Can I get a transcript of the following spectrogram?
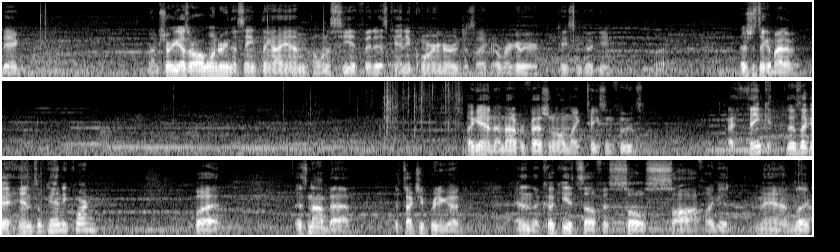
Big. I'm sure you guys are all wondering the same thing I am. I want to see if it is candy corn or just like a regular tasting cookie. But let's just take a bite of it. Again, I'm not a professional on like tasting foods. I think there's like a hint of candy corn, but it's not bad. It's actually pretty good. And the cookie itself is so soft. Like it, man, look.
